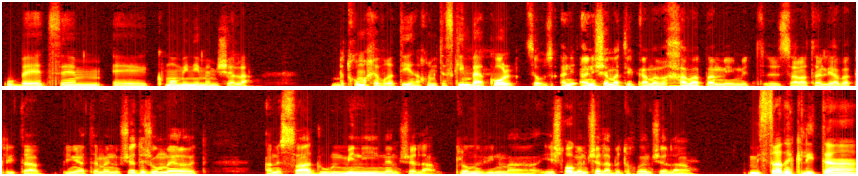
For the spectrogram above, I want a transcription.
הוא בעצם אה, כמו מיני ממשלה. בתחום החברתי אנחנו מתעסקים בהכל. זהו, אני, אני שמעתי כמה וכמה פעמים את אה, שרת העלייה והקליטה פינת תמנו שטה שאומרת המשרד הוא מיני ממשלה. את לא מבין מה, יש או... אוקיי. ממשלה בתוך ממשלה? משרד הקליטה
